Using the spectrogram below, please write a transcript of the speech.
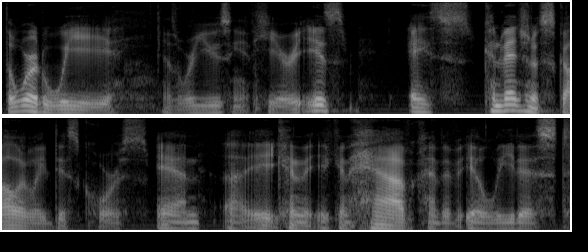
The word we, as we're using it here, is a convention of scholarly discourse, and uh, it can it can have kind of elitist,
